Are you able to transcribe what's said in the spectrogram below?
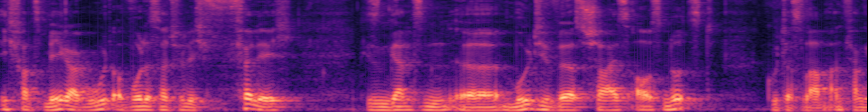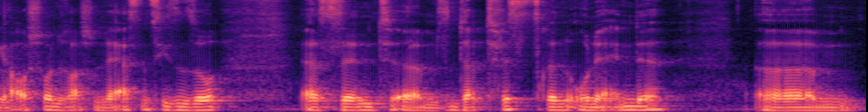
ich fand es mega gut, obwohl es natürlich völlig diesen ganzen äh, Multiverse-Scheiß ausnutzt. Gut, das war am Anfang ja auch schon, das war schon in der ersten Season so. Es sind, ähm, sind da Twists drin ohne Ende. Ähm,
